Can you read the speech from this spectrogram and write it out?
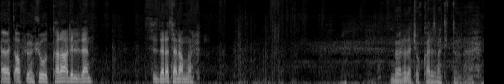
Evet Afyon Şuhut Karaadeli'den sizlere selamlar. Böyle de çok karizmatik durdu ha.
